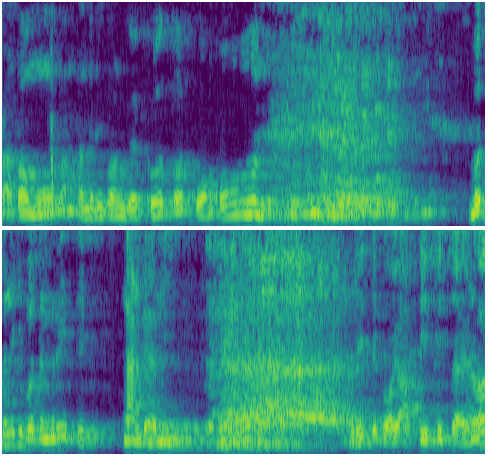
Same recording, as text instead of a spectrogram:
Atau mulang santri kon gue botot ngongkon. Buatan ini buatan kritik, ngandani. Kritik koyo aktivis saya, no.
